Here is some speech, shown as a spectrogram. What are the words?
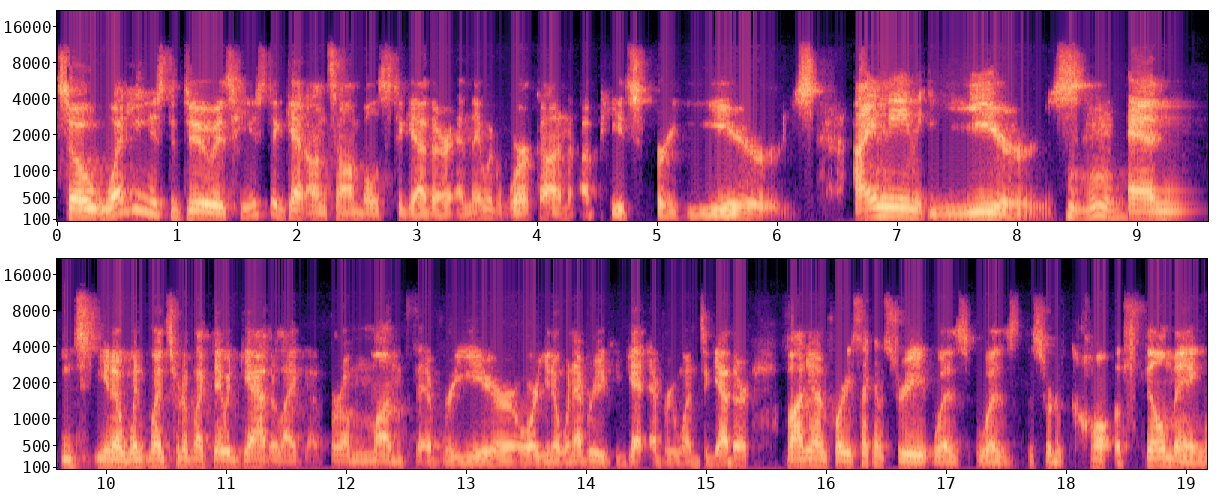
So, what he used to do is he used to get ensembles together and they would work on a piece for years. I mean, years. Mm-hmm. And you know when, when sort of like they would gather like for a month every year or you know whenever you could get everyone together vanya on 42nd street was was the sort of, call, of filming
